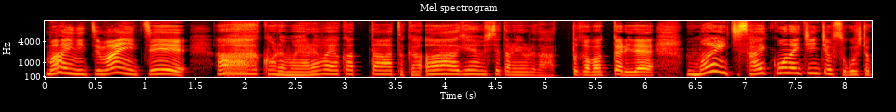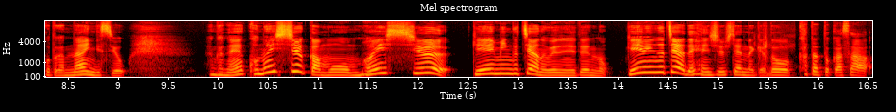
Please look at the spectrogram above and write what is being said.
毎日毎日あーこれもやればよかったとかあーゲームしてたら夜だとかばっかりで毎日最高な一日を過ごしたことがないんですよ。なんかねこの1週間も毎週ゲーミングチェアの上で寝てんの。ゲーミングチェアで編集してんだけど肩とかさ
